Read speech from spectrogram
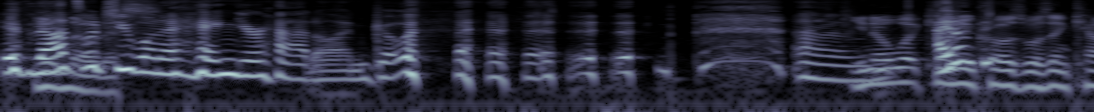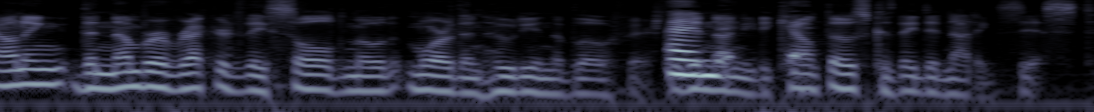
if that's what you want to hang your hat on, go ahead. You know what? Don't Counting Crows wasn't counting the number of records they sold mo- more than Hootie and the Blowfish. They did not need to count those because they did not exist.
